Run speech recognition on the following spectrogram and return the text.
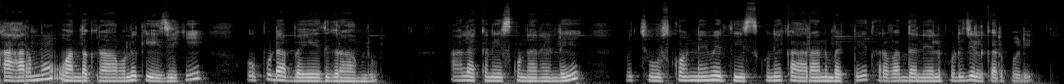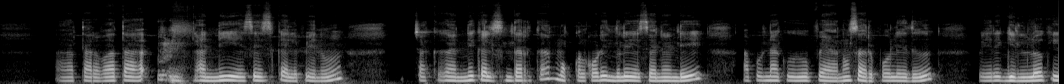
కారము వంద గ్రాములు కేజీకి ఉప్పు డెబ్బై ఐదు గ్రాములు. ఆ లెక్కన వేసుకున్నానండి. మీరు చూసుకోండి మీరు తీసుకునే కారాన్ని బట్టి తర్వాత ధనియాల పొడి జీలకర్ర పొడి. ఆ తర్వాత అన్నీ వేసేసి కలిపాను. చక్కగా అన్నీ కలిసిన తర్వాత ముక్కలు కూడా ఇందులో వేసానండి. అప్పుడు నాకు ప్యానం సరిపోలేదు. వేరే గిన్నెలోకి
